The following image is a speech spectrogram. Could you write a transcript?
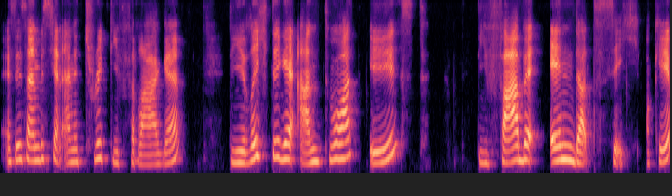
es ist ein bisschen eine tricky Frage. Die richtige Antwort ist, die Farbe ändert sich. Okay?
